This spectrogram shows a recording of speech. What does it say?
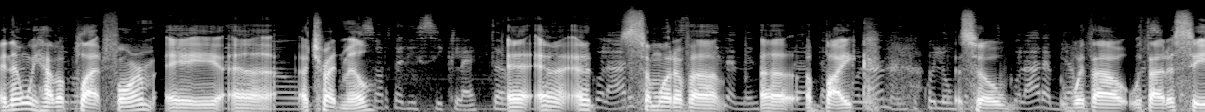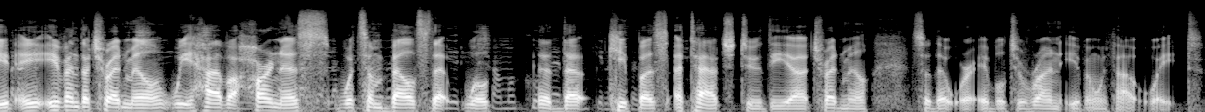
And then we have a platform, a, uh, a treadmill, a, a, somewhat of a, bike, so without without a seat. Even the treadmill, we have a harness with some belts that will uh, that keep us attached to the uh, treadmill, so that we're able to run even without weight.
